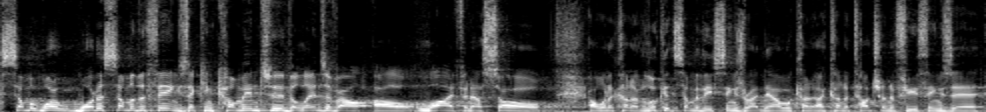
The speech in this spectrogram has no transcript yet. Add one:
Some, what, what are some of the things that can come into the lens of our, our life and our soul? I want to kind of look at some of these things right now. we kind of, I kind of touch on a few things there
